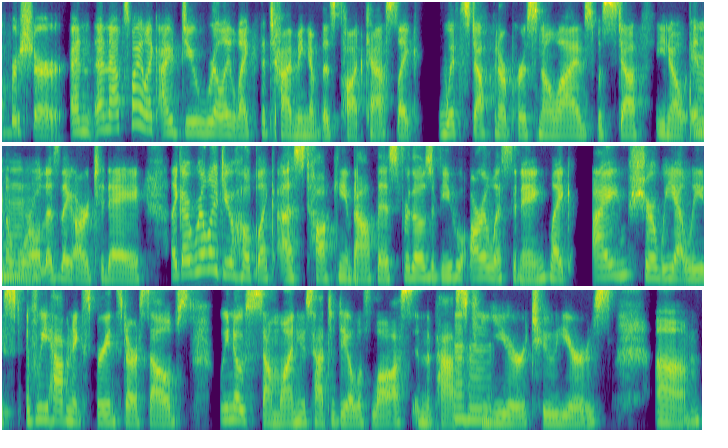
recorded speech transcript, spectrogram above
No. for sure. And and that's why like I do really like the timing of this podcast, like with stuff in our personal lives, with stuff, you know, in Mhm. the world as they are today. Like I really do hope like us talking about this for those of you who are listening, like I'm sure we at least if we haven't experienced it ourselves, we know someone who's had to deal with loss in the past Mhm. year, 2 years. Um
